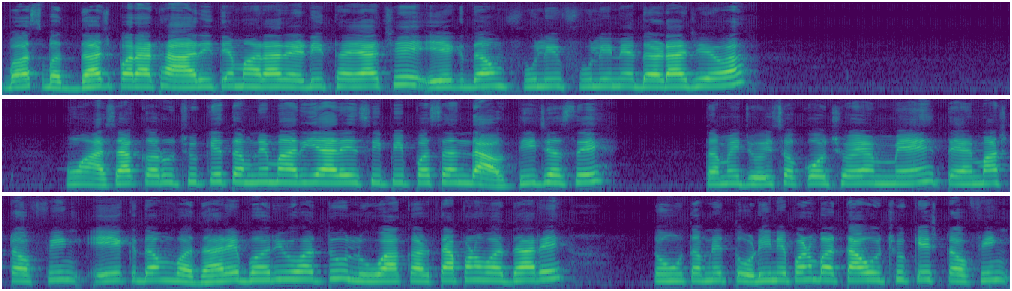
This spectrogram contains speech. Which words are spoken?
બસ બધા જ પરાઠા આ રીતે મારા રેડી થયા છે. એકદમ ફૂલી ફૂલીને દડા જેવા. હું આશા કરું છું કે તમને મારી આ રેસીપી પસંદ આવતી જ હશે. તમે જોઈ શકો છો એમ મેં તેમાં સ્ટફિંગ એકદમ વધારે ભર્યું હતું, લુવા કરતાં પણ વધારે. તો હું તમને તોડીને પણ બતાવું છું કે સ્ટફિંગ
